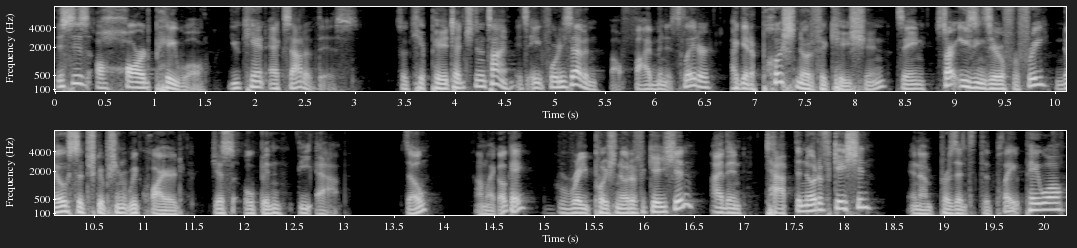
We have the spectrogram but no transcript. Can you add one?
this is a hard paywall. You can't X out of this. So pay attention to the time. It's 8:47. About 5 minutes later, I get a push notification saying start using Zero for free, no subscription required. Just open the app. So, I'm like, okay, great push notification. I then tap the notification and I'm presented the play- paywall.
